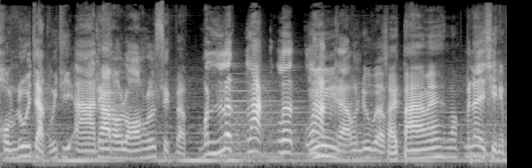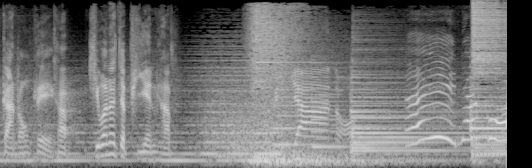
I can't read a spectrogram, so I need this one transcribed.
ผมดูจากวิธีอาร์ครัที่บเขาร้องรู้สึกแบบมันเลิกลักเลิกลักอะมันดูแบบสายตาไหมล็อกไม่น่าจะชินกับการร้องเพลงครับคิดว่าน่าจะเพี้ยนครับวิญญาณเหรอเฮ้ยน่ากลัว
